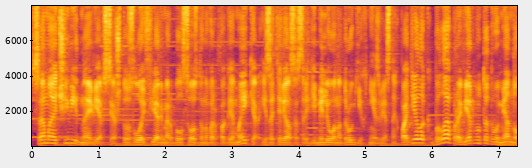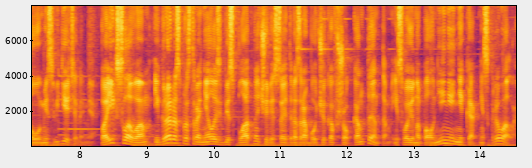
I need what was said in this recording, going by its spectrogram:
Самая очевидная версия, что злой фермер был создан в RPG Maker и затерялся среди миллиона других неизвестных поделок, была опровергнута двумя новыми свидетелями. По их словам, игра распространялась бесплатно через сайт разработчиков шок-контентом и свое наполнение никак не скрывала.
